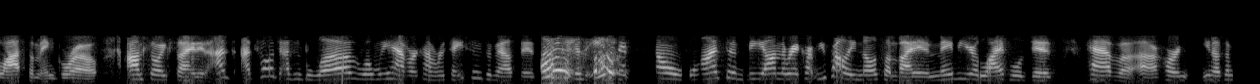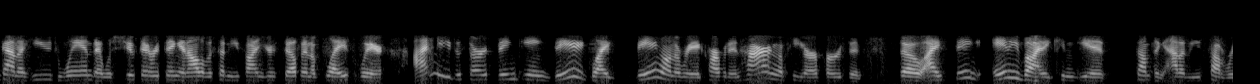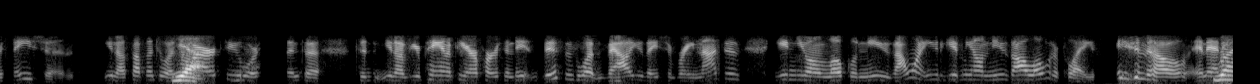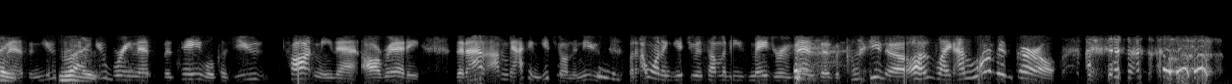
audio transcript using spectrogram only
blossom and grow? I'm so excited. I, I told you I just love when we have our conversations about this oh, because even if you don't want to be on the red carpet, you probably know somebody, and maybe your life will just have a, a her, you know, some kind of huge wind that will shift everything, and all of a sudden you find yourself in a place where I need to start thinking big, like being on the red carpet and hiring a PR person. So I think anybody can get something out of these conversations. You know, something to aspire yeah. to, or something to, to you know, if you're paying a PR person, this is what value they should bring. Not just getting you on local news. I want you to get me on news all over the place. You know, and that right. events, and you right. you bring that to the table because you taught me that already. That I, I mean, I can get you on the news, but I want to get you at some of these major events as a, you know. I was like, I love this girl.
